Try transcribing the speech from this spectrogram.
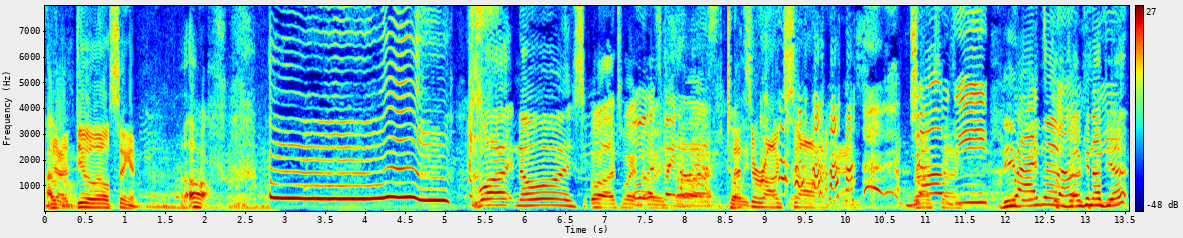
I don't Yeah, know. do a little singing. Oh. What noise? Well, that's white Oh, noise. that's white noise. totally. That's the wrong song, guys. Jonesy Do you rides believe that I'm drunk enough yet?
